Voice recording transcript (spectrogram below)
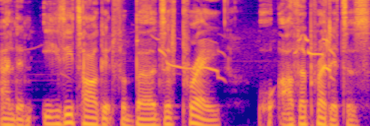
and an easy target for birds of prey or other predators.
